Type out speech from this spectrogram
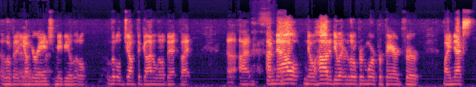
a little bit younger age, maybe a little a little jump the gun a little bit, but uh, I'm I'm now know how to do it a little bit more prepared for my next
